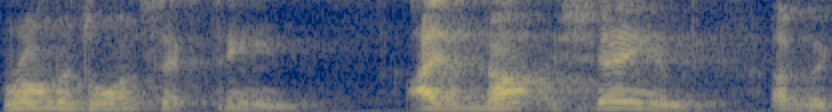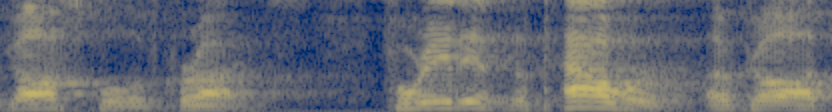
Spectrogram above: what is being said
Romans 1:16 I am not ashamed of the gospel of Christ for it is the power of God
